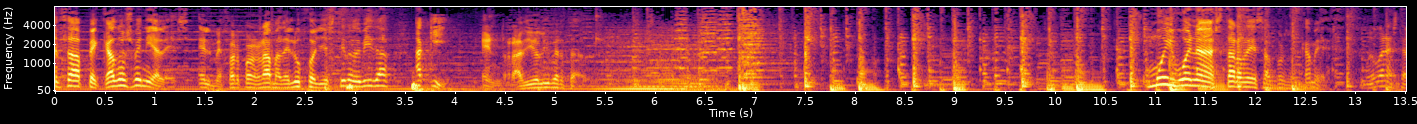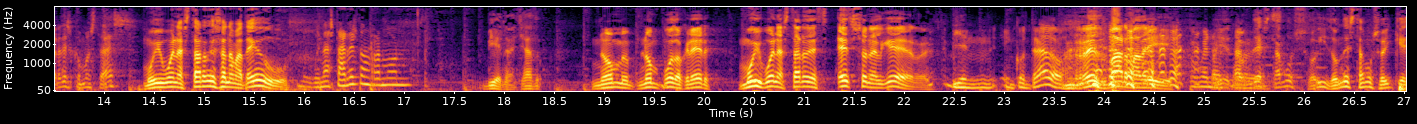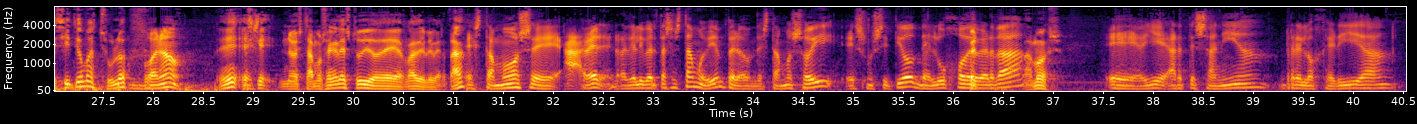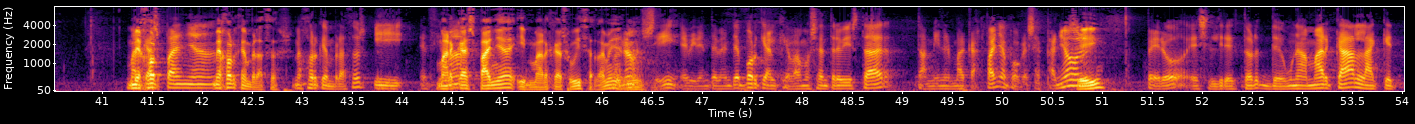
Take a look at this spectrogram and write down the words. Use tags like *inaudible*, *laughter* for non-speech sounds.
Comienza Pecados Veniales, el mejor programa de lujo y estilo de vida aquí, en Radio Libertad. Muy buenas tardes, Alfonso Escámez. Muy buenas tardes, ¿cómo estás? Muy buenas tardes, Ana Mateu. Muy buenas tardes, don Ramón. Bien hallado. No me no puedo creer. Muy buenas tardes, Edson Elguer. Bien encontrado. Red Bar Madrid. *laughs* Buenas Oye, ¿Dónde tardes. estamos hoy? ¿Dónde estamos hoy? ¿Qué sitio más chulo? Bueno, ¿Eh? Es que no estamos en el estudio de Radio Libertad. estamos... eh, a ver, en Radio Libertad se está muy bien, pero donde estamos hoy es un sitio de lujo de Pero, verdad. Vamos. Eh, oye, artesanía, relojería, marca Mejor, España... mejor que en brazos. Mejor que en brazos. Y encima... Marca España y marca Suiza también. Bueno, ¿no? sí, evidentemente, porque al que vamos a entrevistar también es marca España, porque es español, Sí. pero es el director de una marca la que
